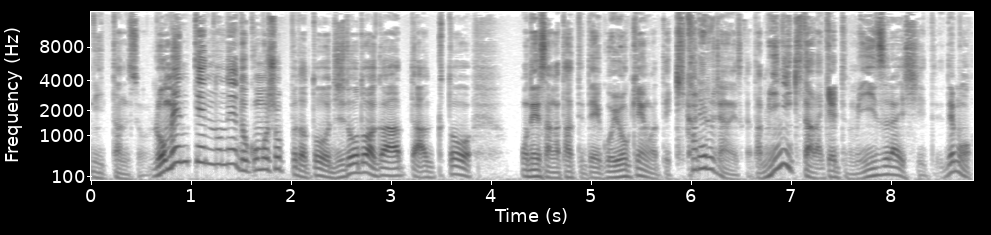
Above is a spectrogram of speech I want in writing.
に行ったんですよ。路面店のね、ドコモショップだと自動ドアガーって開くと、お姉さんが立っててご用件はって聞かれるじゃないですか。だ見に来ただけってのも言いづらいし。でも、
